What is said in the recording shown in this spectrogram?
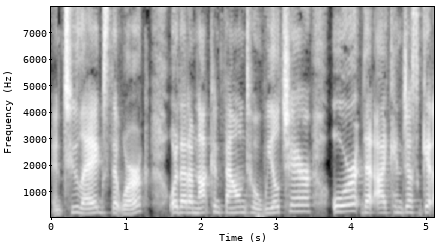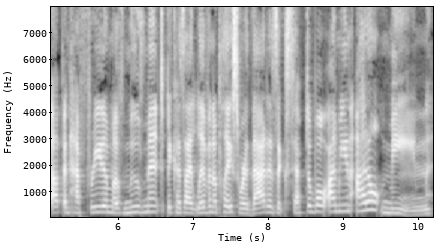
and two legs that work, or that I'm not confined to a wheelchair, or that I can just get up and have freedom of movement because I live in a place where that is acceptable. I mean, I don't mean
